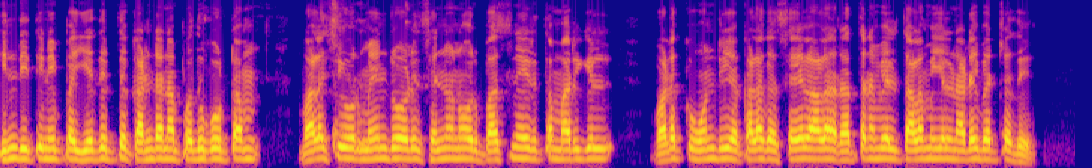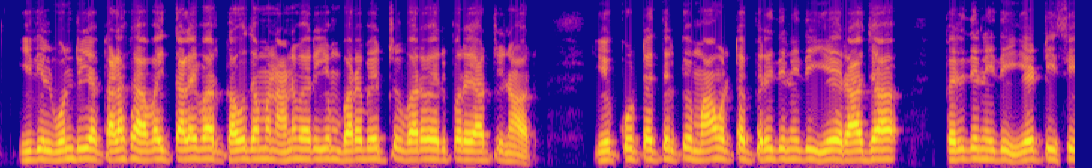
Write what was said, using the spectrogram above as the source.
ஹிந்தி திணிப்பை எதிர்த்து கண்டன பொதுக்கூட்டம் Valasiyur main road Chennanur bus நிறுத்தம் அருகில் வடக்கு ஒன்றிய கழக செயலாளர் ரத்தனவேல் தலைமையில் நடைபெற்றது. இதில் ஒன்றிய கழக அவைத் தலைவர் கௌதமன் அனைவரையும் வரவேற்று வரவேற்புரையாற்றினார். இக்கூட்டத்திற்கு மாவட்ட பிரதிநிதி ஏ. ராஜா பிரதிநிதி ஏடிசி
